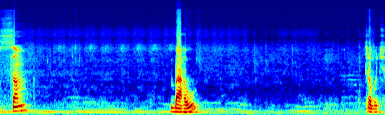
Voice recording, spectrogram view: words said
सम बाहु त्रिभुज।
